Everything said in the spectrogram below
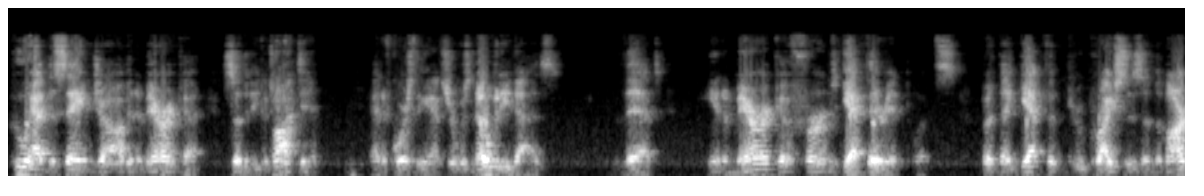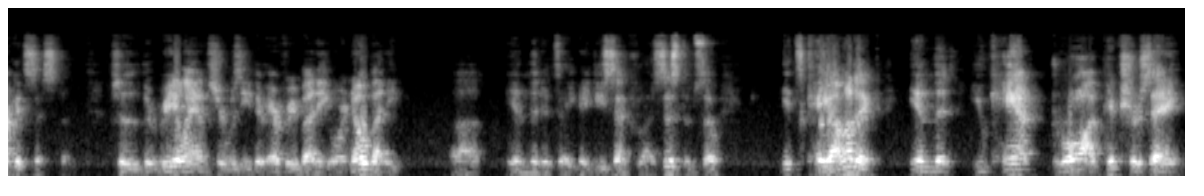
who had the same job in America so that he could talk to him. And of course the answer was nobody does. That in America, firms get their inputs, but they get them through prices in the market system. So the real answer was either everybody or nobody, uh, in that it's a, a decentralized system. So it's chaotic in that you can't draw a picture saying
